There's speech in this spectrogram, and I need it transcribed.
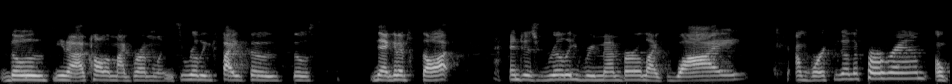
those you know I call them my gremlins really fight those those negative thoughts and just really remember like why I'm working on the program, or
